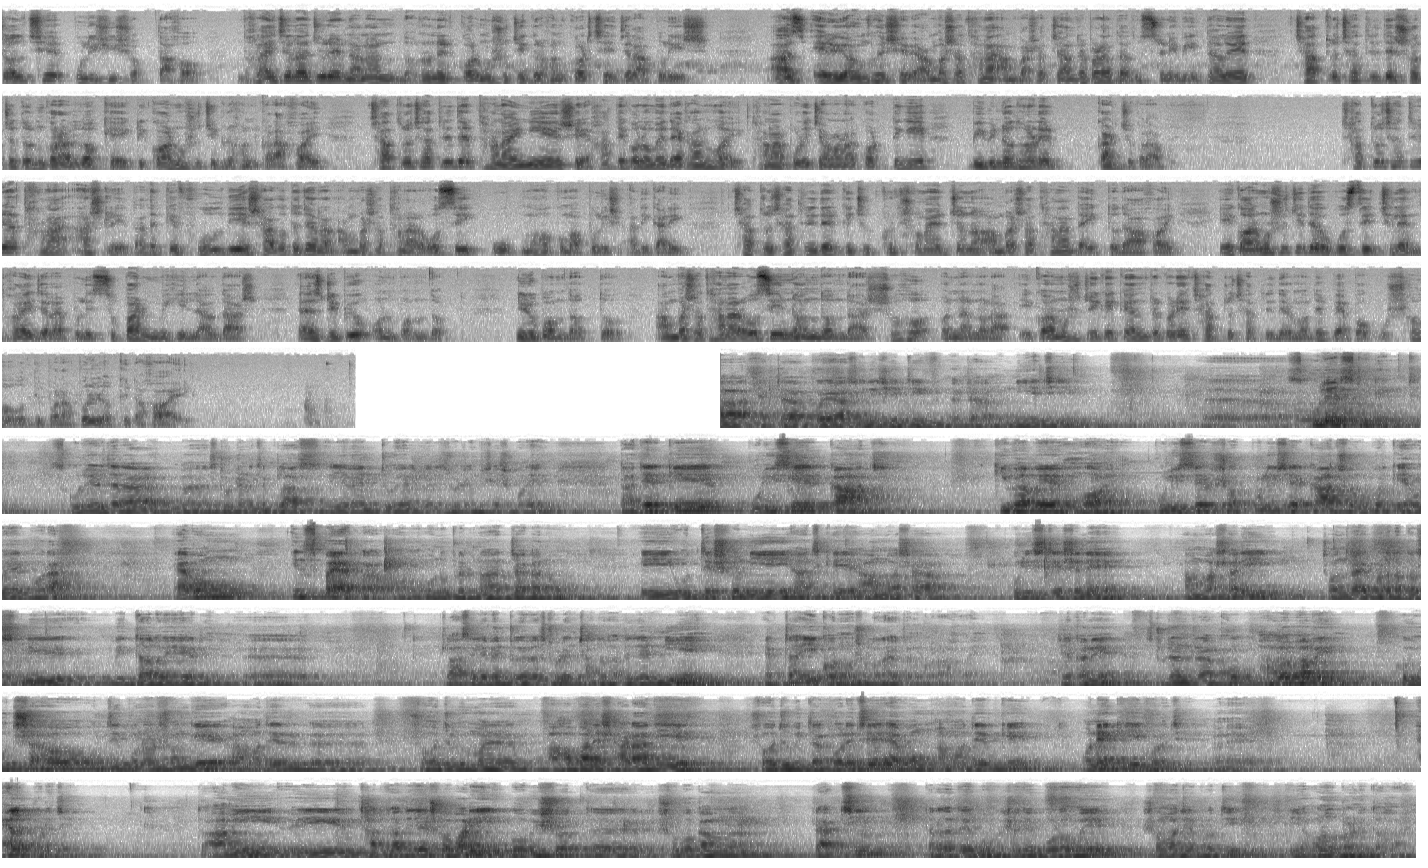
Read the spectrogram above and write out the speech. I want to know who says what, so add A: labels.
A: চলছে পুলিশি সপ্তাহ। ধলাই জেলা জুড়ে নানান ধরনের কর্মসূচি গ্রহণ করছে জেলা পুলিশ। আজ এরই অঙ্গ হিসেবে আম্বাসা থানা আম্বাসা চান্দ্রাপাড়া দ্বাদশ শ্রেণি বিদ্যালয়ের ছাত্রছাত্রীদের সচেতন করার লক্ষ্যে একটি কর্মসূচি গ্রহণ করা হয়। ছাত্রছাত্রীদের থানায় নিয়ে এসে হাতে কলমে দেখানো হয় থানা পরিচালনা করতে গিয়ে বিভিন্ন ধরনের কার্যকলাপ। ছাত্রছাত্রীরা থানায় আসলে তাদেরকে ফুল দিয়ে স্বাগত জানান আমবাসা থানার ওসি ও মহকুমা পুলিশ আধিকারিক। ছাত্রছাত্রীদের কিছুক্ষণ সময়ের জন্য আমবাসা থানার দায়িত্ব দেওয়া হয়। এই কর্মসূচিতে উপস্থিত ছিলেন ধলাই জেলার police super Mihir Lal Das, SDPO Anupam Datta, Nirupam Datta, Ambassa থানার ওসি নন্দন দাস সহ অন্যান্যরা। এই কর্মসূচিকে কেন্দ্র করে ছাত্রছাত্রীদের মধ্যে ব্যাপক উৎসাহ উদ্দীপনা পরিলক্ষিত হয়।
B: একটা প্রয়াস ইনিশিয়েটিভ একটা নিয়েছি। স্কুলের স্টুডেন্ট স্কুলের যারা স্টুডেন্ট আছে ক্লাস ইলেভেন টুয়েলভের স্টুডেন্ট বিশেষ করে, তাদেরকে পুলিশের কাজ কীভাবে হয়? পুলিশের সব পুলিশের কাজ সম্পর্কে অ্যাওয়্যার করা এবং ইন্সপায়ার করা, অনু- অনুপ্রেরণা জাগানো। এই উদ্দেশ্য নিয়েই আজকে আমবাসা পুলিশ স্টেশনে, আমবাসারই চন্দ্রাইপাড়া দ্বাদশ বিদ্যালয়ের ক্লাস ইলেভেন টুয়েলভ স্টুডেন্ট ছাত্রছাত্রীদের নিয়ে একটা এই কর্মশালার আয়োজন করা হয়, যেখানে স্টুডেন্টরা খুব ভালোভাবে খুব উৎসাহ উদ্দীপনার সঙ্গে আমাদের সহযোগ মানে আহ্বানে সাড়া দিয়ে সহযোগিতা করেছে এবং আমাদেরকে অনেক ইয়ে করেছে মানে হেল্প করেছে। তো আমি এই ছাত্রছাত্রীদের সবারই ভবিষ্যৎ শুভকামনা রাখছি, তারা যাতে ভবিষ্যতে বড় হয়ে সমাজের প্রতি অনুপ্রাণিত হয়।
